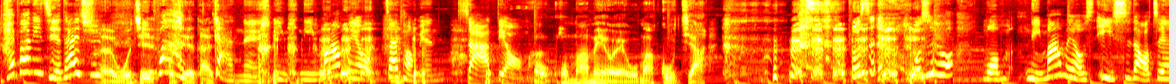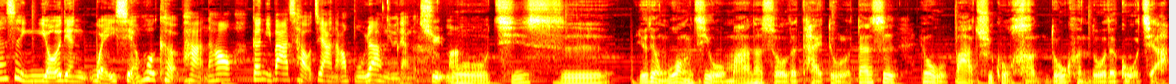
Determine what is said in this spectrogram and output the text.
还把你姐带去，呃，我姐我姐带去。很敢呢、你你妈没有在旁边炸掉吗？我我妈没有哎、我妈顾家。不是，我是说，我你妈没有意识到这件事情有一点危险或可怕，然后跟你爸吵架，然后不让你们两个去吗？我其实有点忘记我妈那时候的态度了，但是因为我爸去过很多很多的国家，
